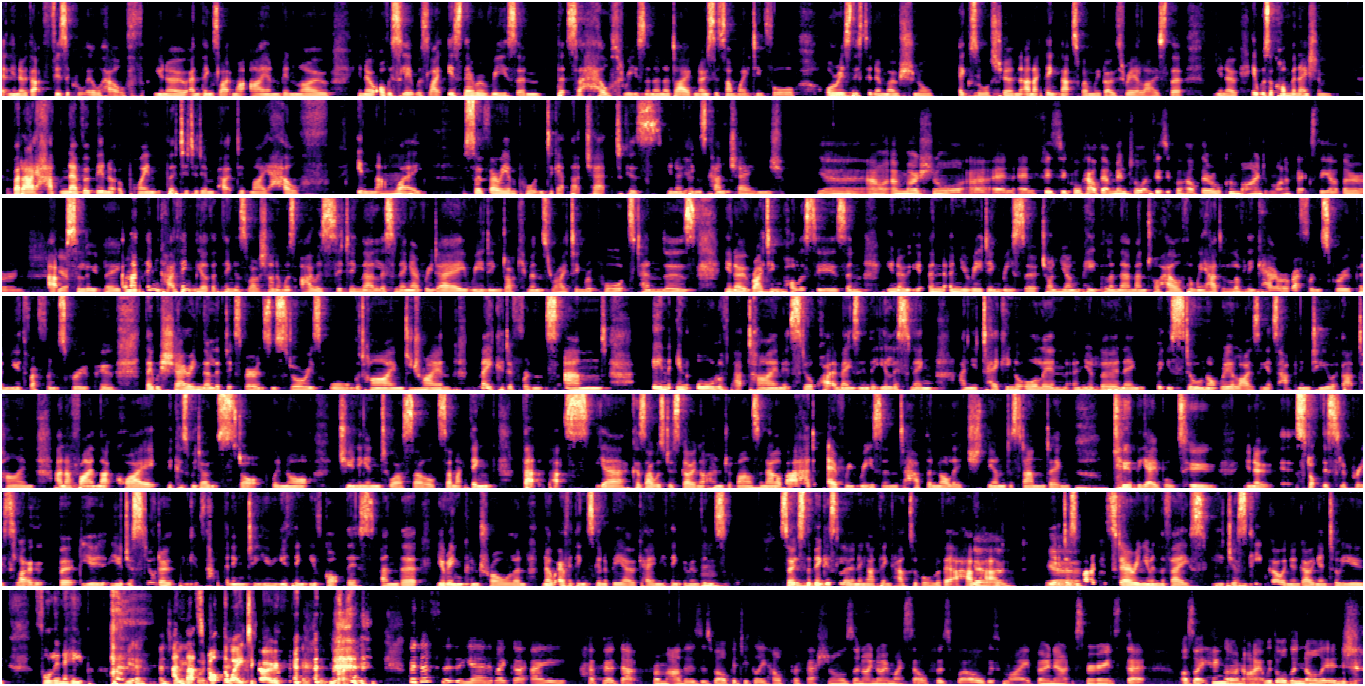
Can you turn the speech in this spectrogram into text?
you know that physical ill health you know and things like my iron been low you know obviously it was like is there a reason that's a health reason and a diagnosis i'm waiting for or is mm. this an emotional exhaustion and i think that's when we both realized that you know it was a combination but i had never been at a point that it had impacted my health in that mm. way So, very important to get that checked because, you know, yeah. things can change. Yeah, our emotional uh, and and physical health, our mental and physical health, they're all combined, and one affects the other. And absolutely. Yeah. And I think I think the other thing as well, Shannon, was I was sitting there listening every day, reading documents, writing reports, tenders, you know, writing mm-hmm. policies, and you know, and and you're reading research on young people and their mental health. And we had a lovely mm-hmm. carer reference group and youth reference group who they were sharing their lived experience and stories all the time to try and mm-hmm make a difference. And in in all of that time it's still quite amazing that you're listening and you're taking it all in and you're mm. learning but you're still not realizing it's happening to you at that time and i find that quite because we don't stop we're not tuning into ourselves and i think that that's yeah because i was just going at 100 miles an hour mm. but i had every reason to have the knowledge the understanding mm. to be able to you know stop this slippery slope but you you just still don't think it's happening to you you think you've got this and that you're in control and no everything's going to be okay and you think you're mm. invincible mm. so it's the mm. biggest learning i think out of all of it i have yeah. had yeah. It doesn't matter if it's staring you in the face. You mm-hmm. just keep going and going until you fall in a heap. Yeah, and that's not the way to go. But that's yeah, like I, I have heard that from others as well, particularly health professionals, and I know myself as well with my burnout experience that I was like, hang on, I with all the knowledge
